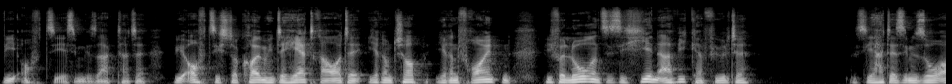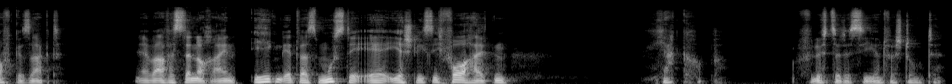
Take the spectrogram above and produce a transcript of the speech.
wie oft sie es ihm gesagt hatte, wie oft sie Stockholm hinterher trauerte, ihrem Job, ihren Freunden, wie verloren sie sich hier in Avika fühlte. Sie hatte es ihm so oft gesagt. Er warf es dennoch ein, irgendetwas musste er ihr schließlich vorhalten. Jakob, flüsterte sie und verstummte.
